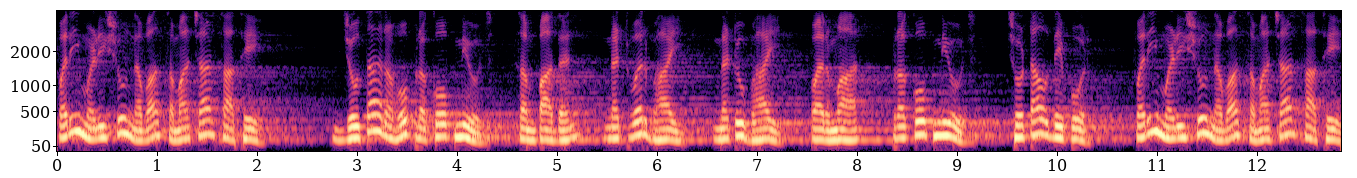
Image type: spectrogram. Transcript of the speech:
ફરી મળીશું નવા સમાચાર સાથે. જોતા રહો પ્રકોપ ન્યૂઝ. સંપાદન નટવરભાઈ, નટુભાઈ પરમાર, પ્રકોપ ન્યૂઝ. છોટાઉદેપુર. ફરી મળીશું નવા સમાચાર સાથે.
